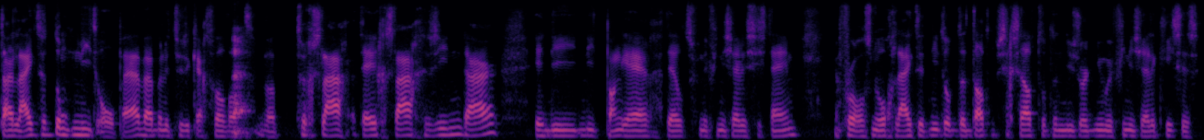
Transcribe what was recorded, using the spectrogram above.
daar lijkt het nog niet op. Hè. We hebben natuurlijk echt wel wat, ja. wat tegenslagen gezien daar. In die niet-bankaire gedeeltes van het financiële systeem. En vooralsnog lijkt het niet op dat dat op zichzelf tot een soort nieuwe financiële crisis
